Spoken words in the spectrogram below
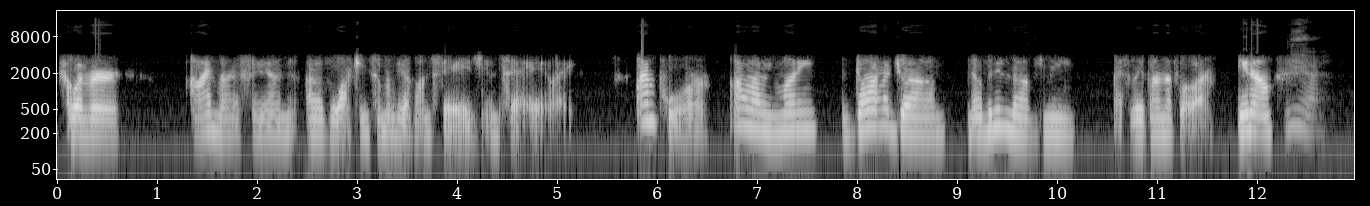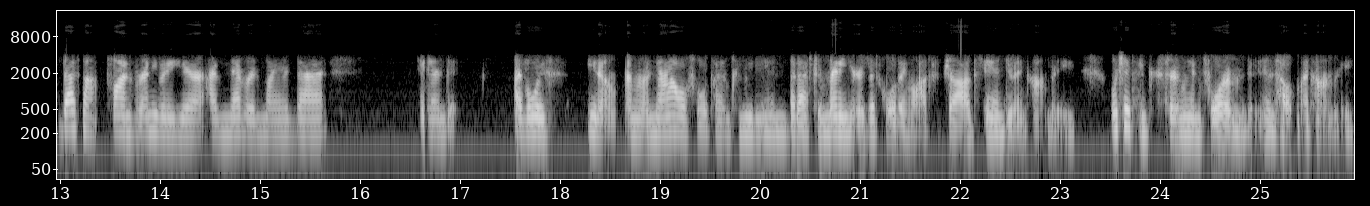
However, I'm not a fan of watching someone get up on stage and say, like, I'm poor, I don't have any money, I don't have a job, nobody loves me, I sleep on the floor. You know, yeah that's not fun for anybody here. I've never admired that. And I've always, you know, I'm now a full time comedian, but after many years of holding lots of jobs and doing comedy, which I think certainly informed and helped my comedy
